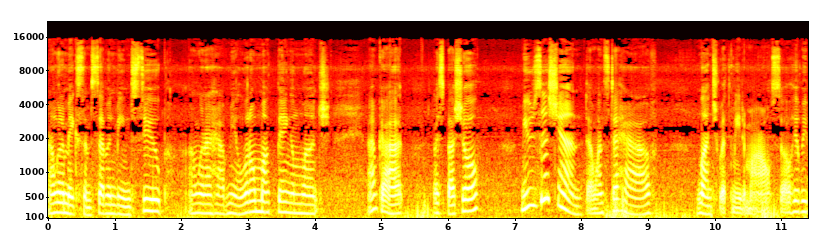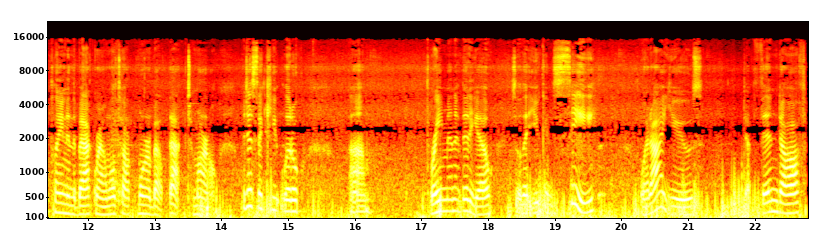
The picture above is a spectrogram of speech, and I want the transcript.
And I'm going to make some seven bean soup. I'm going to have me a little mukbang and lunch. I've got a special musician that wants to have lunch with me tomorrow. So he'll be playing in the background. We'll talk more about that tomorrow. But just a cute little um, three minute video so that you can see what I use to fend off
